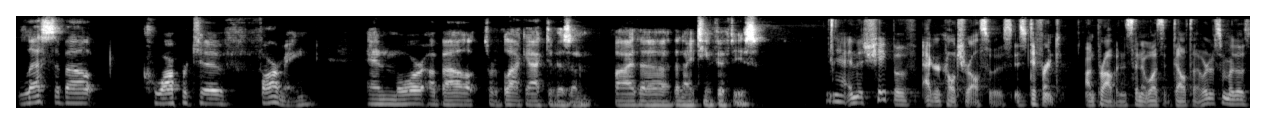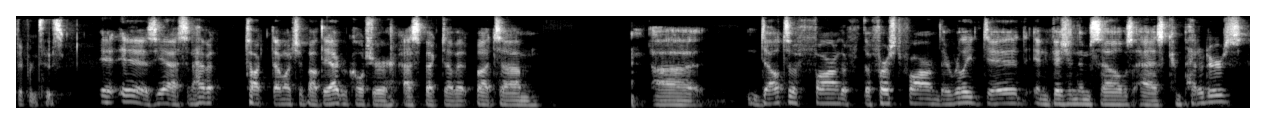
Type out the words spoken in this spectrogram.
less about cooperative farming and more about sort of black activism by the, the 1950s. Yeah, and the shape of agriculture also is, is different on Providence than it was at Delta. What are some of those differences? It is, yes. And I haven't talked that much about the agriculture aspect of it, but um, uh, Delta Farm, the, the first farm, they really did envision themselves as competitors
